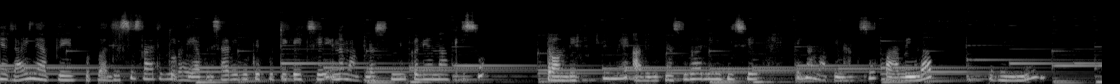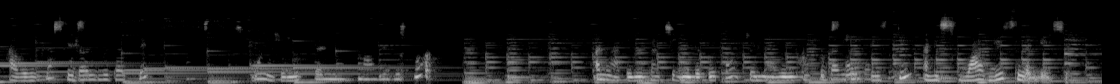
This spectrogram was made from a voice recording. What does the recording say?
એ રાઈને આપણે ફૂટવા દઈશું સારી તો રાઈ આપણે સારી રીતે ફૂટી ગઈ છે. એનામાં આપણે કલિયા નાખીશું. ત્રણ લીટી મેં આવી રીતના સુધારી લીધી છે. એનામાં આપણે નાખશું પાબીંડા, ભીંડી. આવી રીતના સુધારી લીધા છે. હું જે મિક્સ આવી વસ્તુ અને આપી દીધા છે બે બટેકા જેને આવી રીતે ટેસ્ટી અને સ્વાદિષ્ટ લાગે છે.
